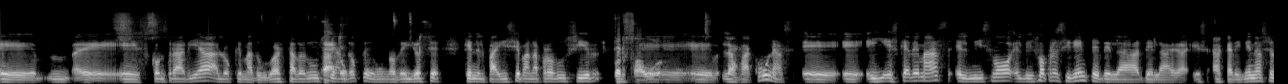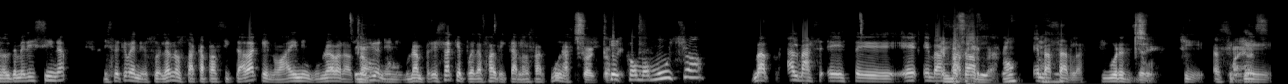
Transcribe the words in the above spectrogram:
eh, mm, eh, es contraria a lo que Maduro ha estado anunciando, que uno de ellos, que en el país se van a producir Por favor. Eh, las vacunas. y es que además el mismo, el mismo presidente de la, de la Academia Nacional de Medicina dice que Venezuela no está capacitada, que no hay ningún laboratorio ni ninguna empresa que pueda fabricar las vacunas. Que como mucho, este, envasarlas, ¿no? Envasarlas, figúrate. Sí. así que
